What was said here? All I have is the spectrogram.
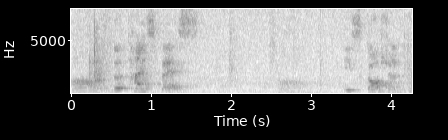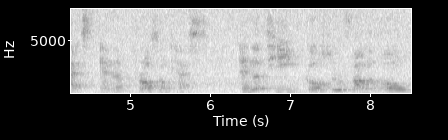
Uh, the time space uh, is Gaussian case and a Poisson test, and the t goes through from the old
